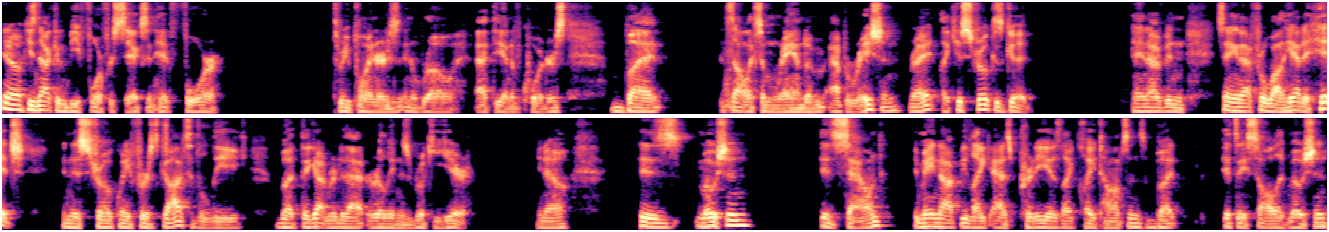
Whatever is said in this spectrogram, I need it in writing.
you know, he's not going to be four for six and hit four three pointers in a row at the end of quarters. But it's not like some random aberration, right? Like his stroke is good. And I've been saying that for a while. He had a hitch in his stroke when he first got to the league, but they got rid of that early in his rookie year. You know, his motion is sound. It may not be like as pretty as like Klay Thompson's, but it's a solid motion.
